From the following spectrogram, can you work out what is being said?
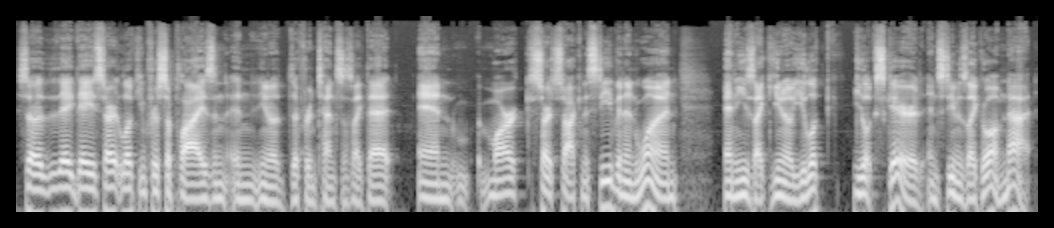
So they they start looking for supplies and and you know different tents and stuff like that. And Mark starts talking to Steven in one, and he's like, you know, you look you look scared. And Steven's like, oh, I'm not.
